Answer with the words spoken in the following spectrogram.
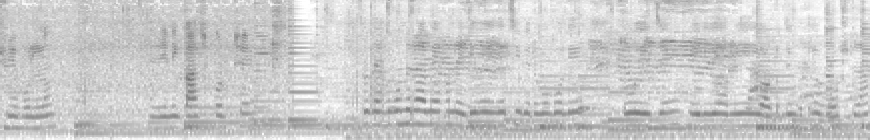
শুয়ে বললাম যিনি কাজ করছে। তো দেখো বন্ধুরা, আমি এখন রেডি হয়ে গেছি বেরোবো বলে। তো এই যে বেরিয়ে আমি অটোতে উঠে বসলাম।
